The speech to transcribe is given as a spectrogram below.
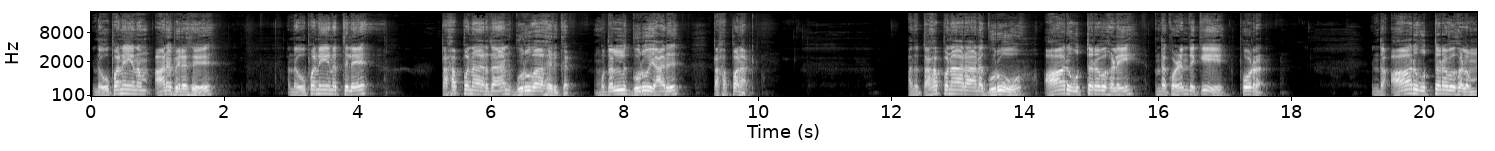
இந்த உபநயனம் ஆன பிறகு அந்த உபநயனத்தில் தகப்பனார் தான் குருவாக இருக்கார் முதல் குரு யார்? தகப்பனார். அந்த தகப்பனாரான குரு ஆறு உத்தரவுகளை அந்த குழந்தைக்கு போடுறார். இந்த ஆறு உத்தரவுகளும்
